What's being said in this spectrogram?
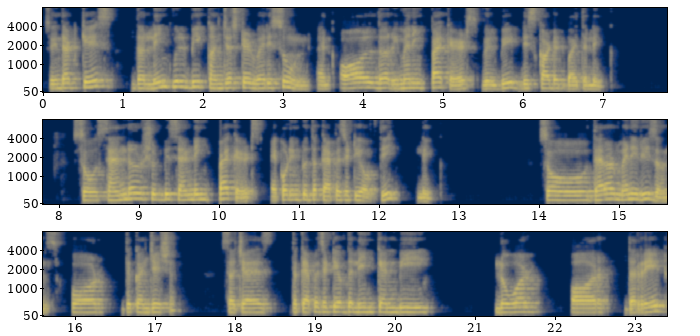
So in that case, the link will be congested very soon and all the remaining packets will be discarded by the link. So sender should be sending packets according to the capacity of the link. So there are many reasons for the congestion such as the capacity of the link can be lower or the rate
